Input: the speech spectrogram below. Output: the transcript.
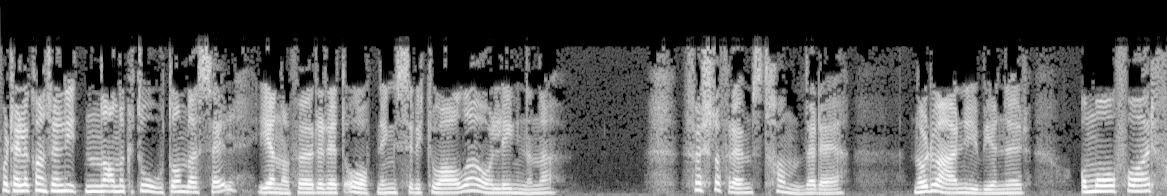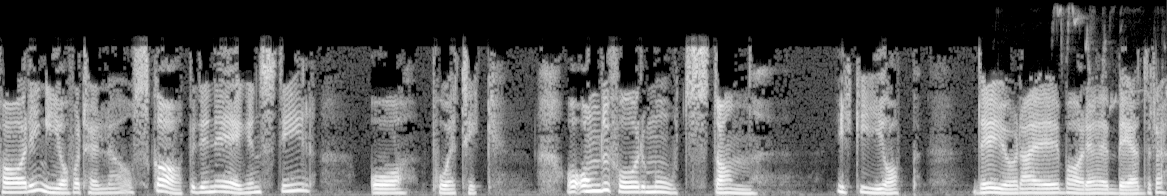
forteller kanskje en liten anekdote om deg selv, gjennomfører et åpningsrituale og lignende. Først og fremst handler det, når du er nybegynner, om å få erfaring i å fortelle og skape din egen stil og poetikk. Og om du får motstand, ikke gi opp. Det gjør deg bare bedre.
